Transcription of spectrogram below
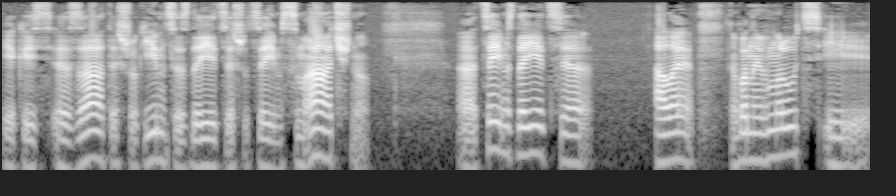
якийсь е, затишок, їм це здається, що це їм смачно. Це їм здається, але вони вмруть і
